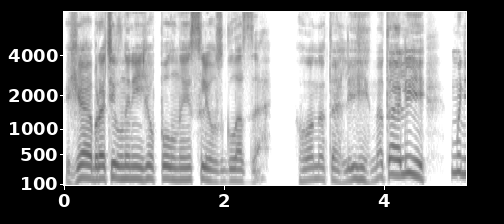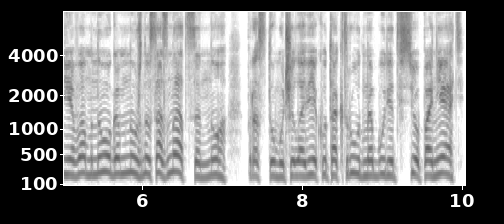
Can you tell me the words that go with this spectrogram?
Я обратил на нее полные слез глаза. «О, Натали, Натали, мне во многом нужно сознаться, но простому человеку так трудно будет все понять.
